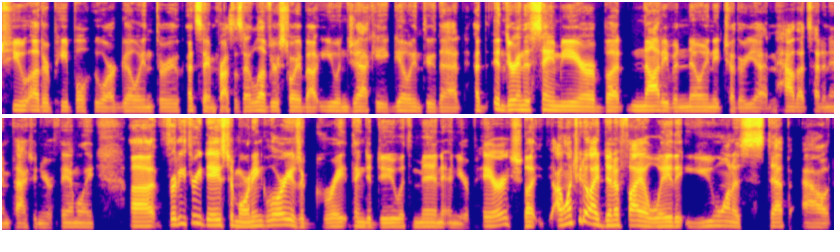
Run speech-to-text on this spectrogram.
to other people who are going through that same process. I love your story about you and Jackie going through that at, during the same year, but not even knowing each other yet, and how that's had an impact in your family. Uh, 33 days to morning glory is a great thing to do with men in your parish, but I want you to identify a way that you want to step out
